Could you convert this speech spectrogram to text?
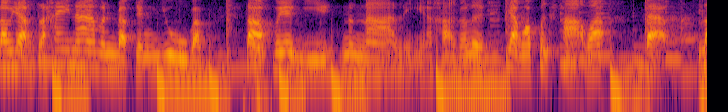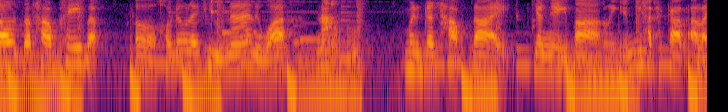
เราอยากจะให้หน้ามันแบบยังอยู่แบบสตาร์ฟไว้อย่างนี้นานๆอะไรอย่างเงี้ยค่ะ ก็เลยอยากมาปรึกษาว่าแบบเราจะทำให้แบบเออเขาเรียกว่าอะไรผิวหน้าหรือว่าหนังมันกระชับได้ยังไงบ้างอะไรเงี้ยมีหัตถการอะไร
